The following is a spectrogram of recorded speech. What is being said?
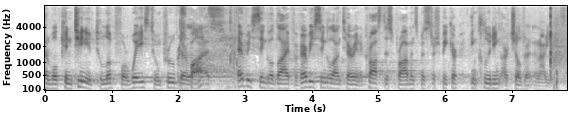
And will continue to look for ways to improve Response? their lives, every single life of every single Ontarian across this province, Mr. Speaker, including our children and our youth.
